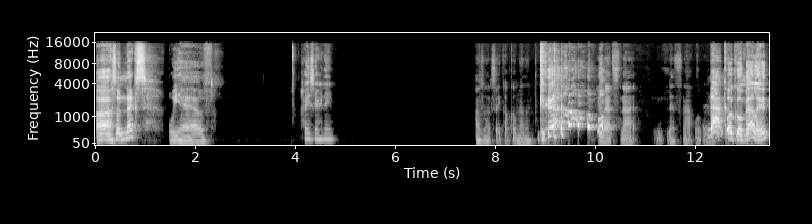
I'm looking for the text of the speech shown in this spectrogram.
Uh, so next we have how you say her name? I was about to say CoComelon. And that's not that's not what we're, CoComelon.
